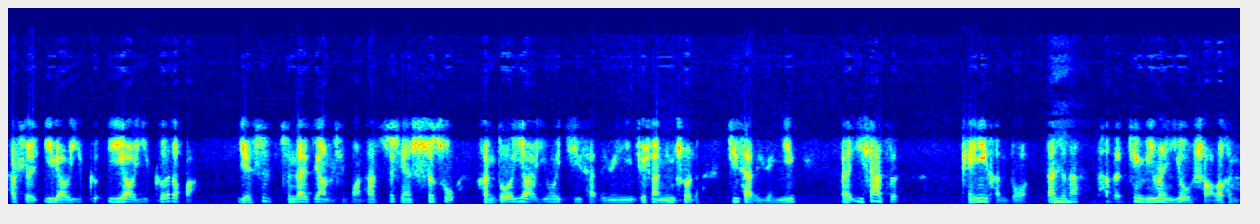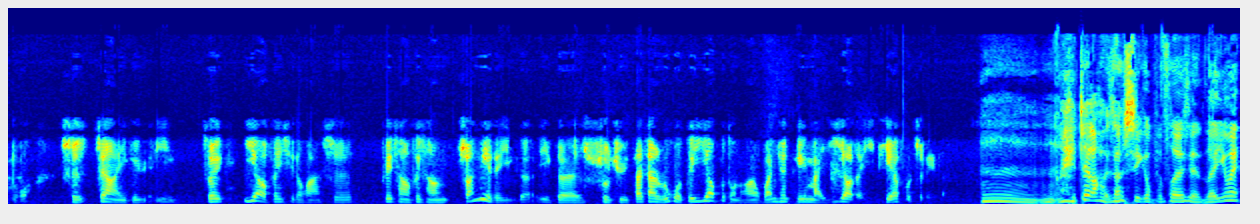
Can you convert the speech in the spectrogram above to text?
它是医疗一哥，医药一哥的话，也是存在这样的情况。它之前失速很多药，因为集采的原因，就像您说的集采的原因，呃，一下子便宜很多，但是呢，它的净利润又少了很多，是这样一个原因。所以医药分析的话是非常非常专业的一个一个数据。大家如果对医药不懂的话，完全可以买医药的 ETF 之类的。嗯嗯，哎，这个好像是一个不错的选择，因为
